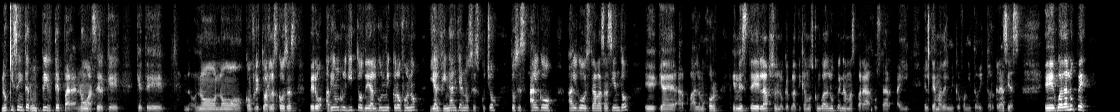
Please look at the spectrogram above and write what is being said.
No quise interrumpirte para no hacer que, que te no, no conflictuar las cosas, pero había un ruidito de algún micrófono y al final ya no se escuchó. Entonces, algo, algo estabas haciendo eh, que a, lo mejor en este lapso en lo que platicamos con Guadalupe, nada más para ajustar ahí el tema del microfonito, Víctor. Gracias. Eh, Guadalupe,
